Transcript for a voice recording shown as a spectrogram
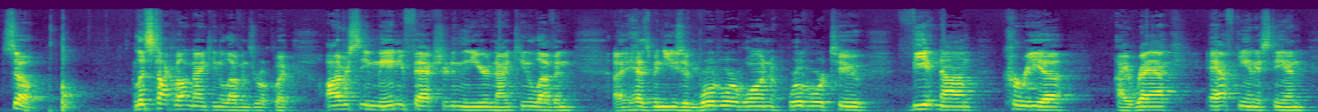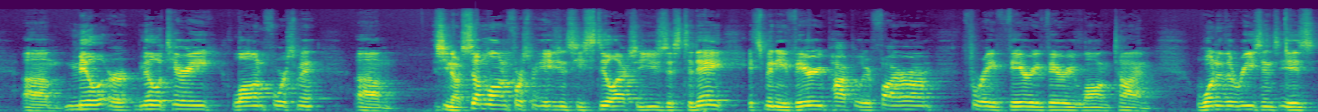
So let's talk about 1911s real quick. Obviously manufactured in the year 1911. Uh, it has been used in World War One, World War II, Vietnam, Korea, Iraq, Afghanistan, um, mil military, law enforcement. Um, you know, some law enforcement agencies still actually use this today. It's been a very popular firearm for a very, very long time. One of the reasons is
